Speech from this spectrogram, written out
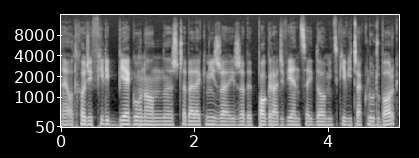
E, Odchodzi Filip Biegun, on szczebelek niżej, żeby pograć więcej do Mickiewicza Kluczborg.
